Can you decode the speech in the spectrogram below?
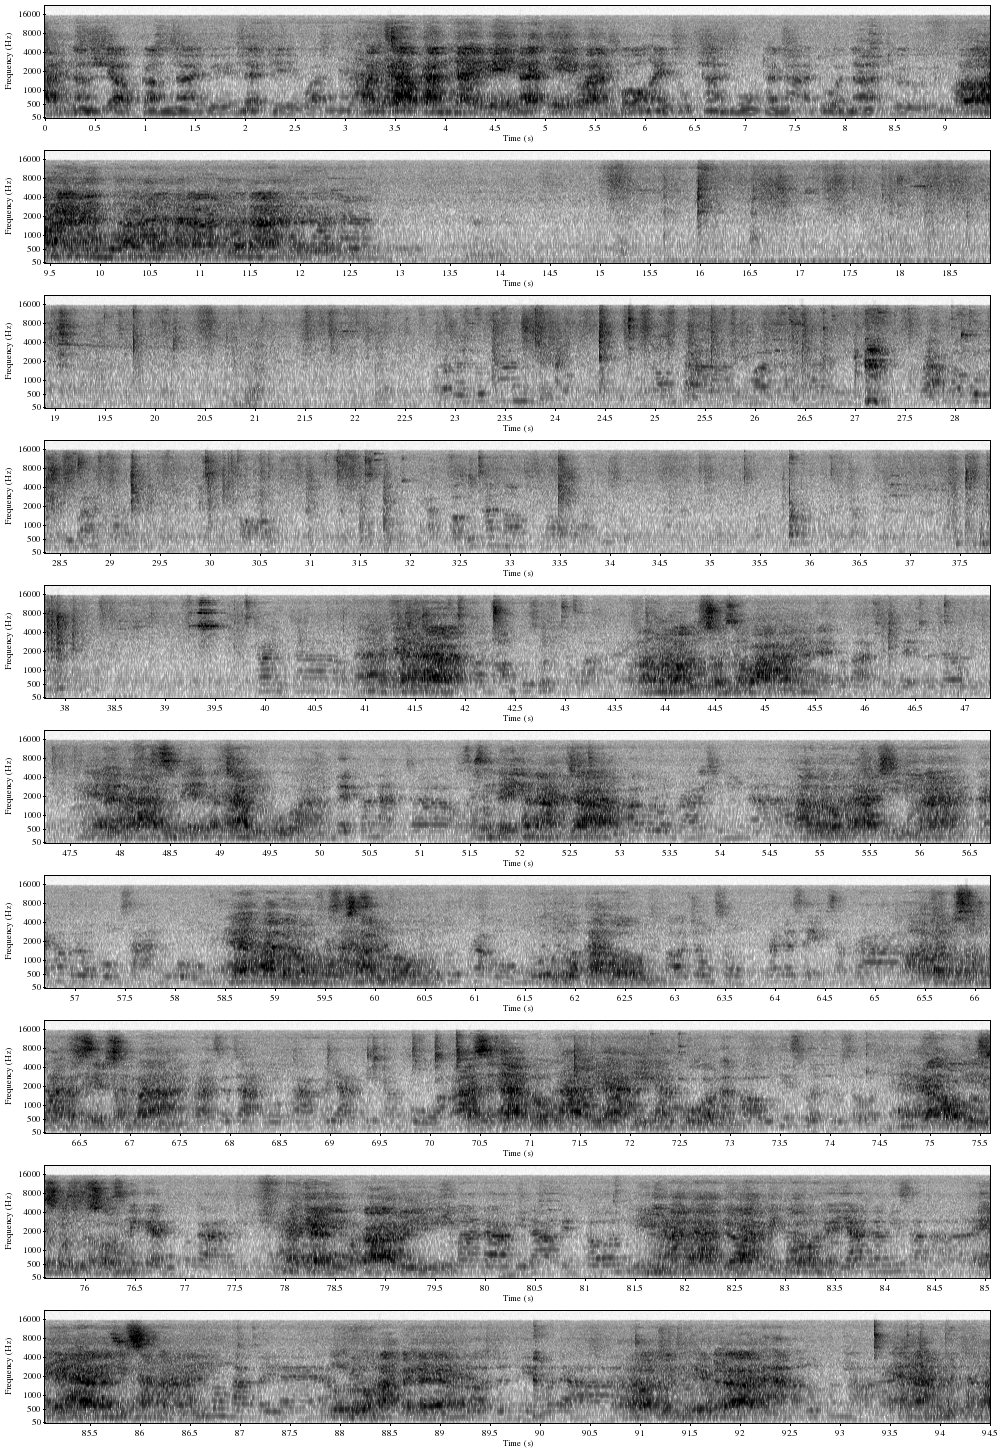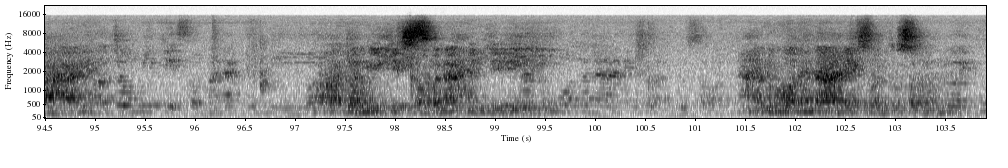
ฉัน ทั้งเจ้ากรรมนายเวรและเทวันทั้งเจ้ากรรมนายเวรและเทวัน ขอให้ทุกท่านโมทนาทั่วหน้าเถิดขอให้ทุกท่านโมทนาทั่วหน้าเถิดเชิญทุกท่านน้องปาวานทันใกราบพระคุณครูบาอาจารย์ ทนาเจ้า สมนัสยินดีอนุโมทนาในส่วนกุศลโดยผ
